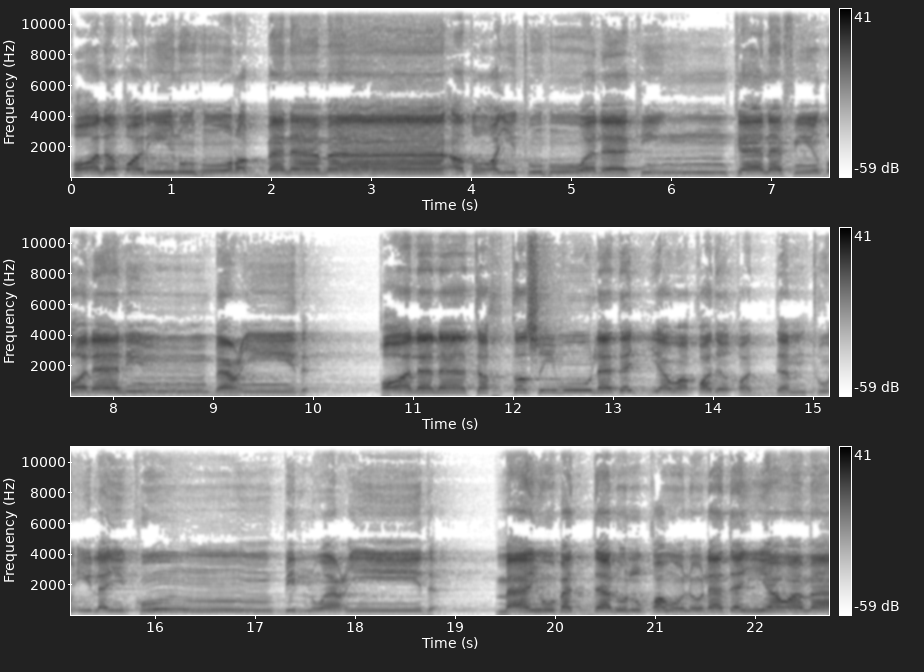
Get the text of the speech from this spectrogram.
قال قرينه ربنا ما أطغيته ولكن كان في ضلال بعيد. قال لا تختصموا لدي وقد قدمت إليكم بالوعيد. ما يبدل القول لدي وما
